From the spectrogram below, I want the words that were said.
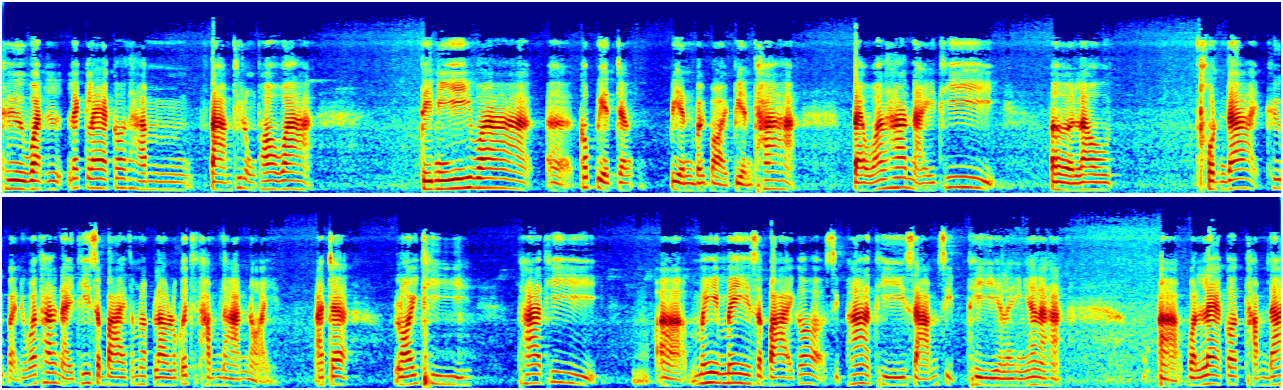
คือวันแรก ๆ ก็ทำตามที่หลวงพ่อว่า ทีนี้ว่าเออก็เปลี่ยนจะเปลี่ยนบ่อย ๆ เปลี่ยนท่า แต่ว่าท่าไหนที่เออเราทนได้ คือหมายถึงว่าท่าไหนที่สบายสำหรับเราเราก็จะทำนานหน่อย อาจจะร้อยทีท่าที่ ไม่ไม่สบายก็สิบห้าทีสามสิบทีอะไรอย่างเงี้ยนะคะวันแรกก็ทำได้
